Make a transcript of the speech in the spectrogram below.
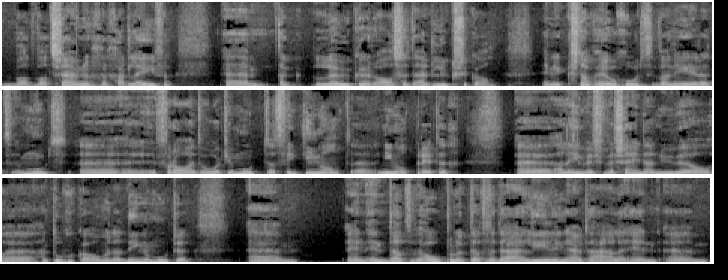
wat, wat zuiniger gaat leven. Ehm, leuker als het uit luxe kan. En ik snap heel goed wanneer het moet. vooral het woordje moet. Dat vindt niemand, niemand prettig. Uh, alleen we, zijn daar nu wel uh, aan toegekomen dat dingen moeten. Um, en, en dat we hopelijk dat we daar lering uit halen en um,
